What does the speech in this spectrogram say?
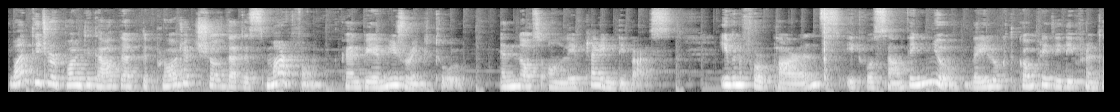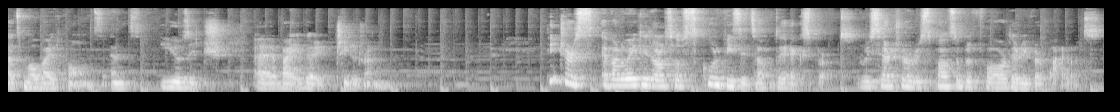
One teacher pointed out that the project showed that a smartphone can be a measuring tool and not only a playing device. Even for parents, it was something new. They looked completely different at mobile phones and usage uh, by their children. Teachers evaluated also school visits of the expert, researcher responsible for the river pilots.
